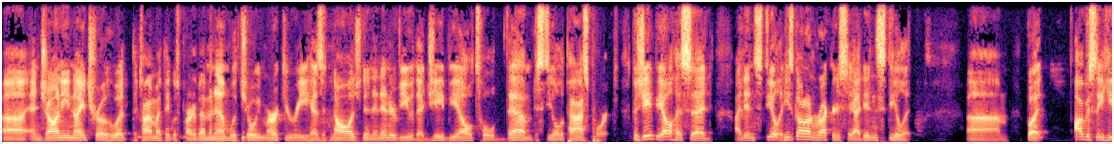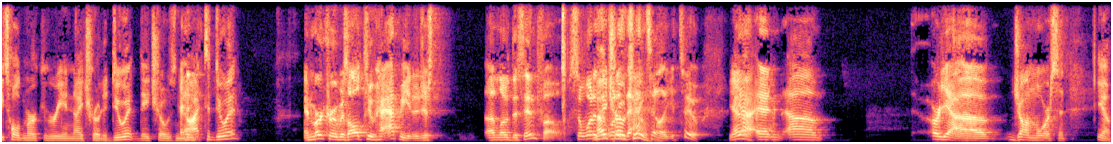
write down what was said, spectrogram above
Uh, and Johnny Nitro, who at the time I think was part of MNM with Joey Mercury, has acknowledged in an interview that JBL told them to steal the passport because JBL has said I didn't steal it. He's gone on record to say I didn't steal it. Um, but obviously he told Mercury and Nitro to do it. They chose not to do it. And Mercury was all too happy to just unload this info. So what, is, Nitro, what does that too. tell you too? Yeah. Yeah, and um, or yeah, uh, John Morrison. Yeah.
